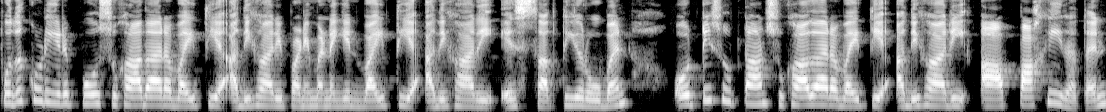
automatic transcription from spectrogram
புதுக்குடியிருப்பு சுகாதார வைத்திய அதிகாரி பணிமனையின் வைத்திய அதிகாரி எஸ். சத்யரூபன் ஒட்டிசுட்டான் சுகாதார வைத்திய அதிகாரி ஆ. பகீரதன்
